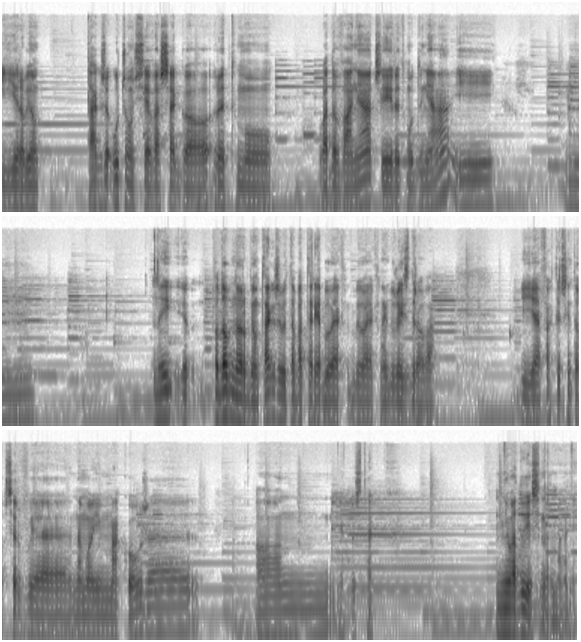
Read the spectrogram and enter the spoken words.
i robią tak, że uczą się waszego rytmu ładowania, czyli rytmu dnia i Mm. No i podobno robią tak, żeby ta bateria była jak, była jak najdłużej zdrowa. I ja faktycznie to obserwuję na moim Macu, że on jakoś tak nie ładuje się normalnie.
